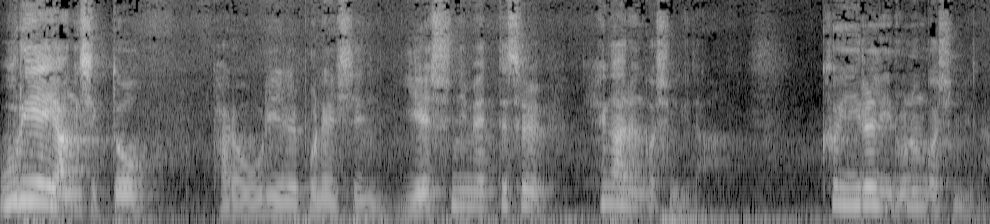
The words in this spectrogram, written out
우리의 양식도 바로 우리를 보내신 예수님의 뜻을 행하는 것입니다. 그 일을 이루는 것입니다.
